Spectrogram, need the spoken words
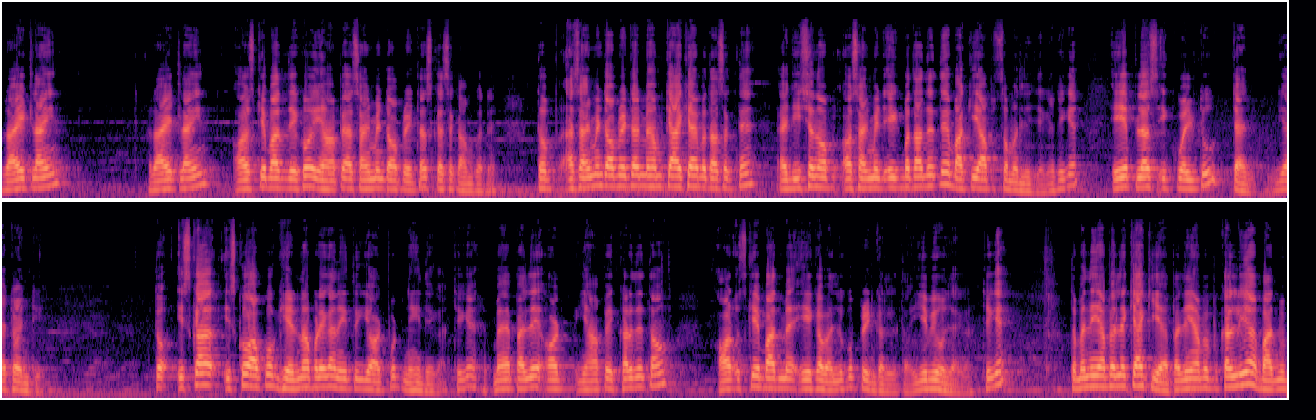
write line write line और उसके बाद देखो यहाँ पे असाइनमेंट ऑपरेटर्स कैसे काम कर रहे हैं। तो असाइनमेंट ऑपरेटर में हम क्या क्या बता सकते हैं? एडिशन ऑफ़ असाइनमेंट एक बता देते हैं, बाकी आप समझ लीजिएगा, ठीक है? A plus equal to ten या ट्वेंटी तो इसका, इसको आपको घेरना पड़ेगा, नहीं तो ये आउटपुट नहीं देगा, ठीक है? मैं पहले और यहाँ पे कर देता हूँ, और उसके बाद मैं ए का वैल्यू को प्रिंट कर लेता हूँ, ये भी हो जाएगा, ठीक है? तो मैंने यहाँ पहले क्या किया? पहले यहाँ पे कर लिया, बाद में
